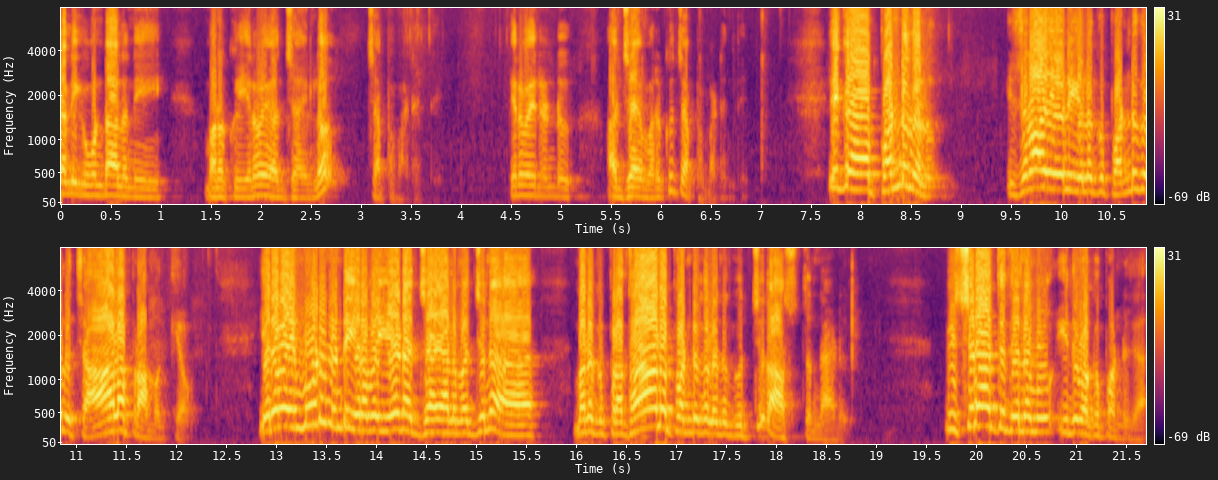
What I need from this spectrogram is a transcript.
కలిగి ఉండాలని మనకు ఇరవై అధ్యాయంలో చెప్పబడింది. ఇరవై రెండు అధ్యాయం వరకు చెప్పబడింది. ఇక పండుగలు ఇజ్రాయేలీయులకు పండుగలు చాలా ప్రాముఖ్యం. ఇరవై మూడు నుండి ఇరవై ఏడు అధ్యాయాల మధ్యన మనకు ప్రధాన పండుగలను గుర్చి రాస్తున్నాడు. విశ్రాంతి దినము ఇది ఒక పండుగ.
